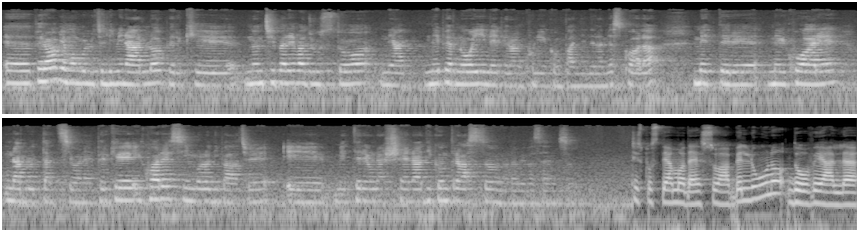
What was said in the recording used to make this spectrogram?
Eh, però abbiamo voluto eliminarlo perché non ci pareva giusto né, né per noi né per alcuni compagni della mia scuola mettere nel cuore una brutta azione, perché il cuore è simbolo di pace e mettere una scena di contrasto non aveva senso. Ci spostiamo adesso a Belluno dove al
